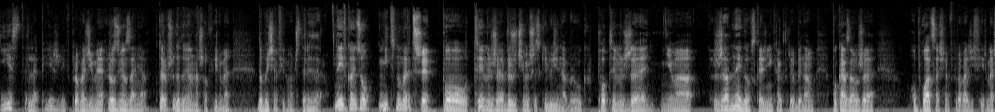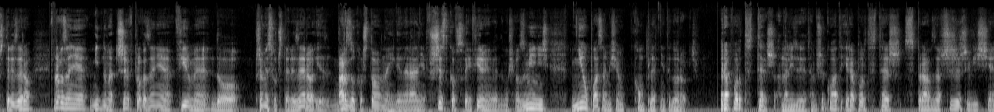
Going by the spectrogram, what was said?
jest lepiej, jeżeli wprowadzimy rozwiązania, które przygotują naszą firmę do bycia firmą 4.0. No i w końcu mit numer 3. Po tym, że wyrzucimy wszystkich ludzi na bruk, po tym, że nie ma żadnego wskaźnika, który by nam pokazał, że opłaca się wprowadzić firmę 4.0. Wprowadzenie, mit numer 3, wprowadzenie firmy do przemysłu 4.0 jest bardzo kosztowne i generalnie wszystko w swojej firmie będę musiał zmienić. Nie opłaca mi się kompletnie tego robić. Raport też analizuje ten przykład i raport też sprawdza, czy rzeczywiście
